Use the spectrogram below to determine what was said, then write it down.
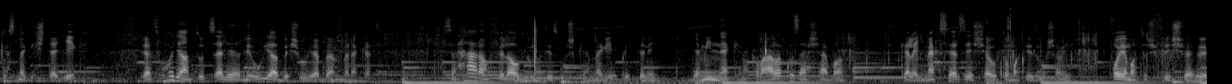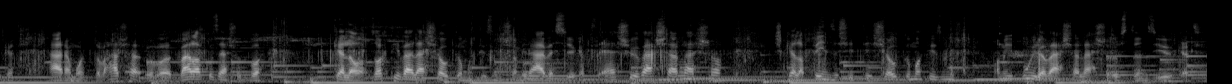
ezt meg is tegyék, illetve hogyan tudsz elérni újabb és újabb embereket. Hiszen háromféle automatizmus kell megépíteni ugye mindenkinek a vállalkozásában. Kell egy megszerzési automatizmus, ami folyamatos friss vevőket áramot a, a vállalkozásodba. Kell az aktiválási automatizmus, ami ráveszi őket az első vásárlásra, és kell a pénzesítési automatizmus, ami újra vásárlásra ösztönzi őket.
